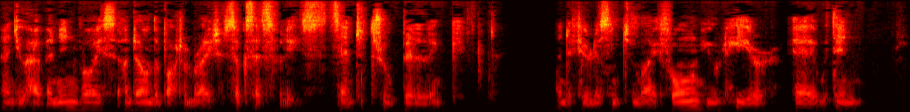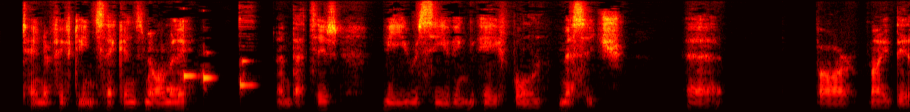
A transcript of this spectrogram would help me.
and you have an invoice down the bottom right successfully sent through Billink. And if you listen to my phone, you'll hear uh, within 10 or 15 seconds normally, and that's it. Me receiving a phone message uh, for my bill.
